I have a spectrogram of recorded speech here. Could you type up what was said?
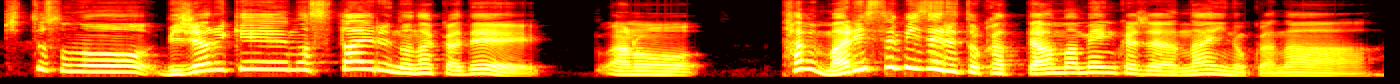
きっとその、ビジュアル系のスタイルの中で、あの、多分マリス・ミゼルとかってあんま演歌じゃないのかな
